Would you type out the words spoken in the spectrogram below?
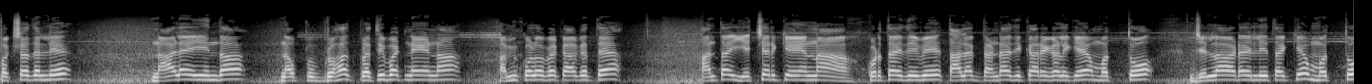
ಪಕ್ಷದಲ್ಲಿ ನಾಳೆಯಿಂದ ನಾವು ಬೃಹತ್ ಪ್ರತಿಭಟನೆಯನ್ನು ಹಮ್ಮಿಕೊಳ್ಳಬೇಕಾಗತ್ತೆ. ಅಂತ ಎಚ್ಚರಿಕೆಯನ್ನು ಕೊಡ್ತಾ ಇದ್ದೀವಿ. ತಾಲೂಕು ದಂಡಾಧಿಕಾರಿಗಳಿಗೆ ಮತ್ತು ಜಿಲ್ಲಾಡಳಿತಕ್ಕೆ ಮತ್ತು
